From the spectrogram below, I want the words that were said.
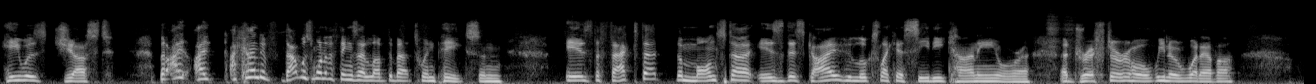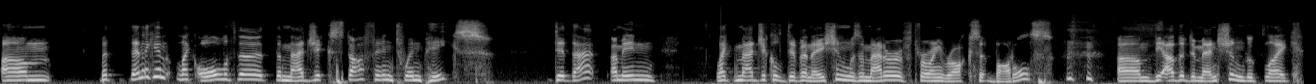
He was just. But I, I, I kind of that was one of the things I loved about Twin Peaks, and is the fact that the monster is this guy who looks like a CD Carney or a, a drifter or you know whatever. Um, but then again, like all of the the magic stuff in Twin Peaks did that. I mean, like magical divination was a matter of throwing rocks at bottles. um, the other dimension looked like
